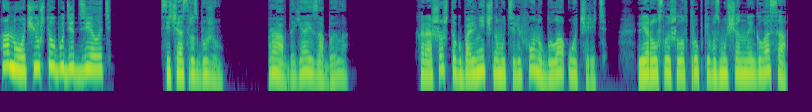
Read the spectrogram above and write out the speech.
А ночью что будет делать?» «Сейчас разбужу. Правда, я и забыла». Хорошо, что к больничному телефону была очередь. Лера услышала в трубке возмущенные голоса.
